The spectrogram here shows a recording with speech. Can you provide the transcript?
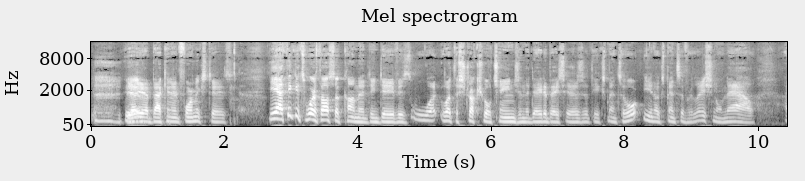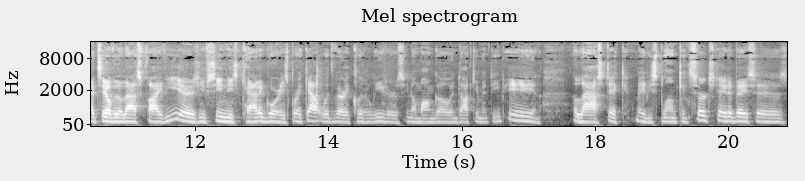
yeah, yeah, yeah, back in Informix days. Yeah, I think it's worth also commenting, Dave, is what, what the structural change in the database is at the expense of you know expensive relational now. I'd say over the last five years, you've seen these categories break out with very clear leaders. You know, Mongo and DocumentDB and Elastic, maybe Splunk and search databases.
